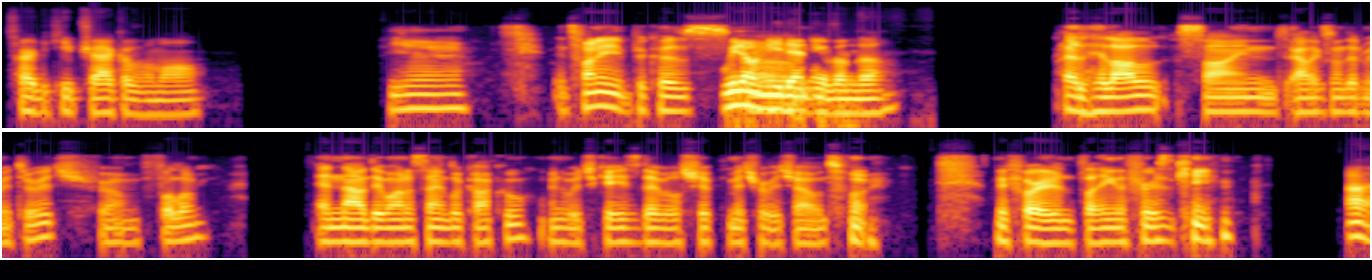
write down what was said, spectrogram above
It's hard to keep track of them all. yeah, it's funny because We don't need um, any of them though. Al Hilal signed Alexander Mitrovic from Fulham, and now they want to sign Lukaku. In which case, they will ship Mitrovic out for, before even playing the first game. Ah,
